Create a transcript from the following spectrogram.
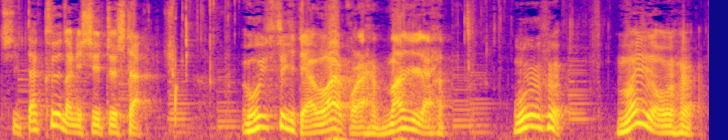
ち一旦食うのに集中したい。美味しすぎてやばいこれ。マジで。美味しい。マジで美味しい。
